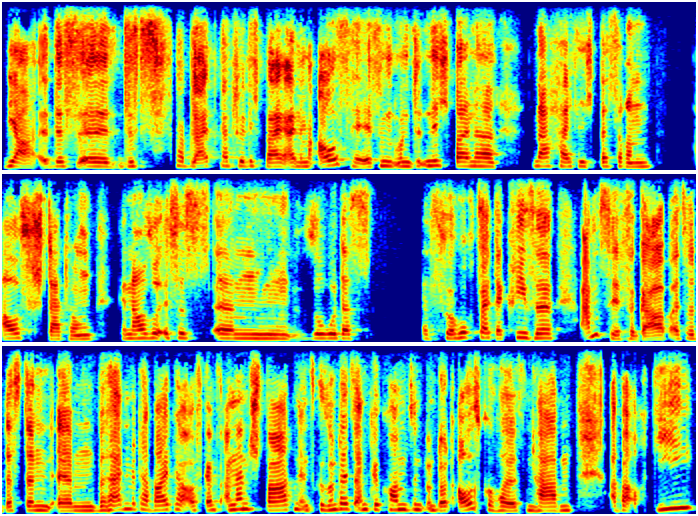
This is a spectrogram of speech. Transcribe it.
Ja, das, äh, das verbleibt natürlich bei einem Aushelfen und nicht bei einer nachhaltig besseren Ausstattung. Genauso ist es ähm, so, dass es zur Hochzeit der Krise Amtshilfe gab, also dass dann ähm, Behördenmitarbeiter aus ganz anderen Sparten ins Gesundheitsamt gekommen sind und dort ausgeholfen haben. Aber auch die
